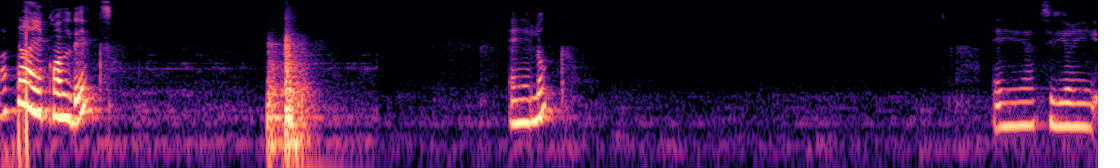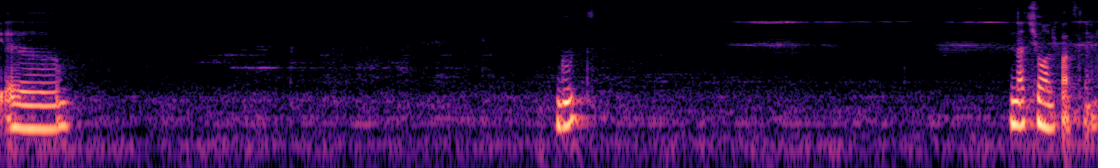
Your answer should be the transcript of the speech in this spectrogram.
After I cold it, uh, look, uh, it's very uh, good. Natural Vaseline.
